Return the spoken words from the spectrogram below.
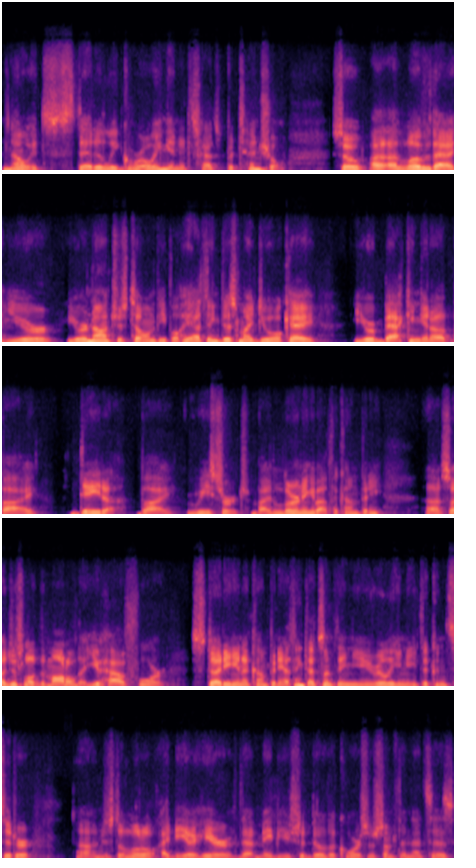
no, it's steadily growing and it has potential? So I, I love that you're you're not just telling people, hey, I think this might do okay. You're backing it up by data, by research, by learning about the company. Uh, so I just love the model that you have for studying a company. I think that's something you really need to consider uh, just a little idea here that maybe you should build a course or something that says,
